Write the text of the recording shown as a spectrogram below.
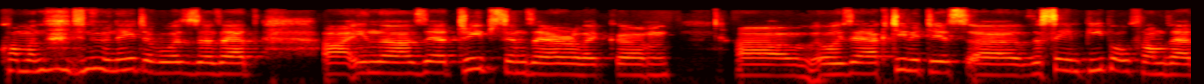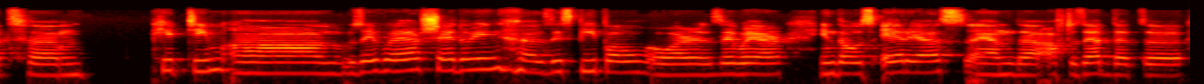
common denominator was uh, that uh, in uh, their trips and their like um, uh, their activities, the same people from that um, hit team uh, they were shadowing uh, these people or they were in those areas. And uh, after that that uh,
